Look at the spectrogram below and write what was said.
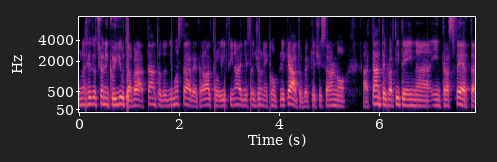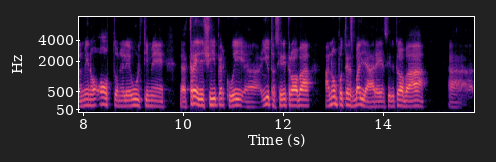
una situazione in cui Utah avrà tanto da dimostrare, tra l'altro il finale di stagione è complicato perché ci saranno uh, tante partite in, uh, in, trasferta, almeno otto nelle ultime eh, 13, per cui eh, Utah si ritrova a non poter sbagliare, si ritrova a, a,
